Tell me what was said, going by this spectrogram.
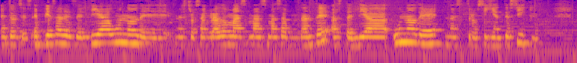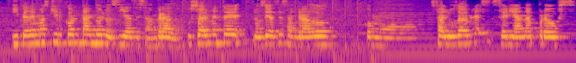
entonces, empieza desde el día 1 de nuestro sangrado más, más, más abundante hasta el día 1 de nuestro siguiente ciclo. Y tenemos que ir contando los días de sangrado. Usualmente los días de sangrado como saludables serían aprox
